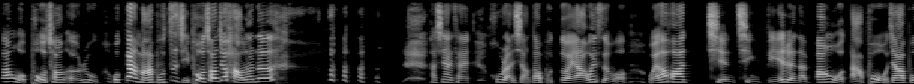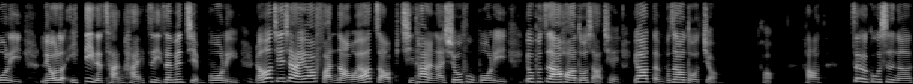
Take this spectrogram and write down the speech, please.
帮我破窗而入，我干嘛不自己破窗就好了呢？他现在才忽然想到不对啊，为什么我要花钱请别人来帮我打破我家的玻璃，留了一地的残骸，自己在那边捡玻璃，然后接下来又要烦恼，我要找其他人来修复玻璃，又不知道要花多少钱，又要等不知道多久。好，好，这个故事呢，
